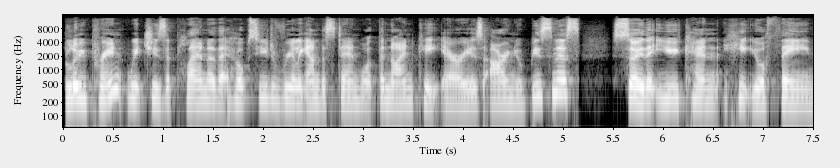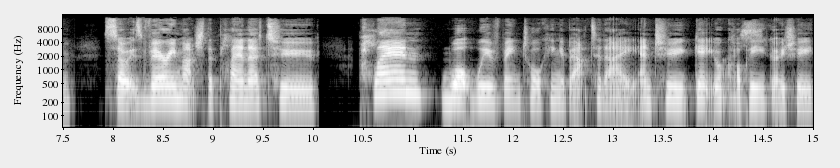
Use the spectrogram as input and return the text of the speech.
Blueprint, which is a planner that helps you to really understand what the nine key areas are in your business so that you can hit your theme. So it's very much the planner to plan what we've been talking about today. And to get your nice. copy, go to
